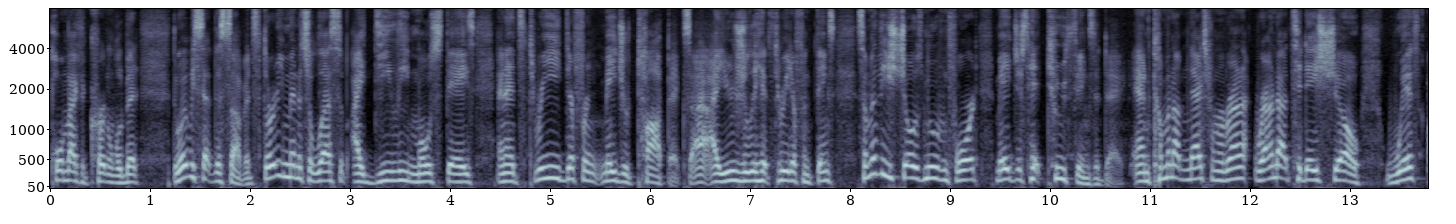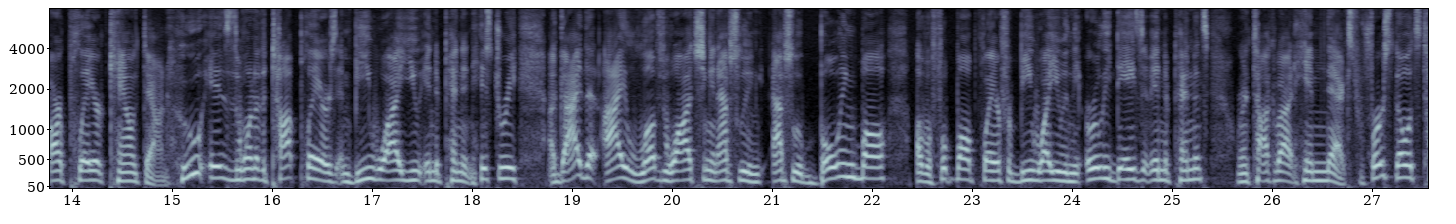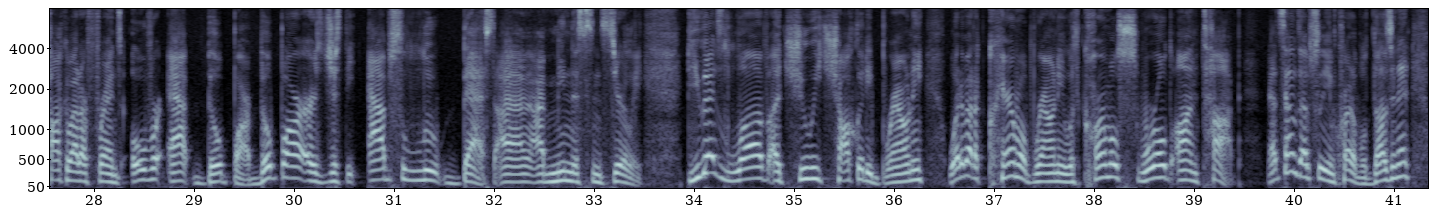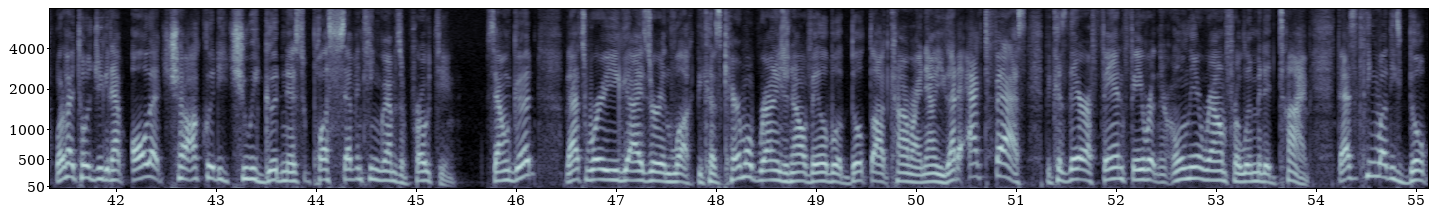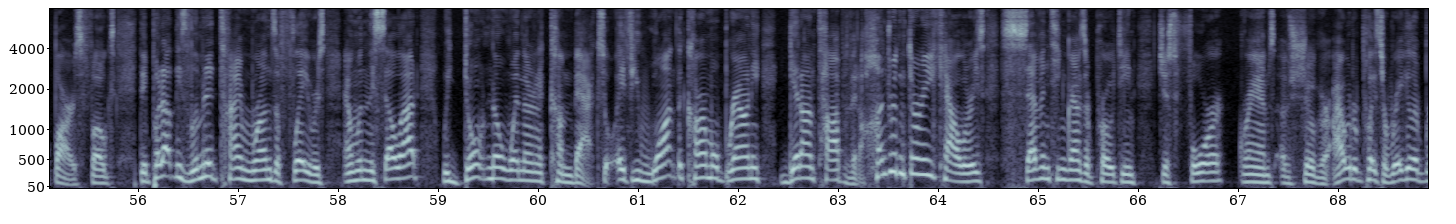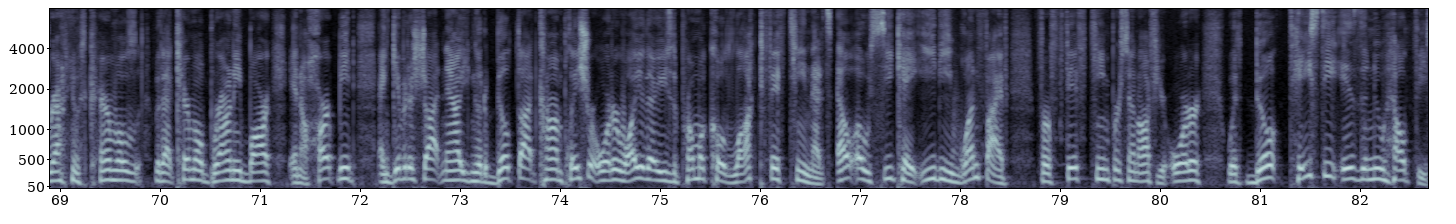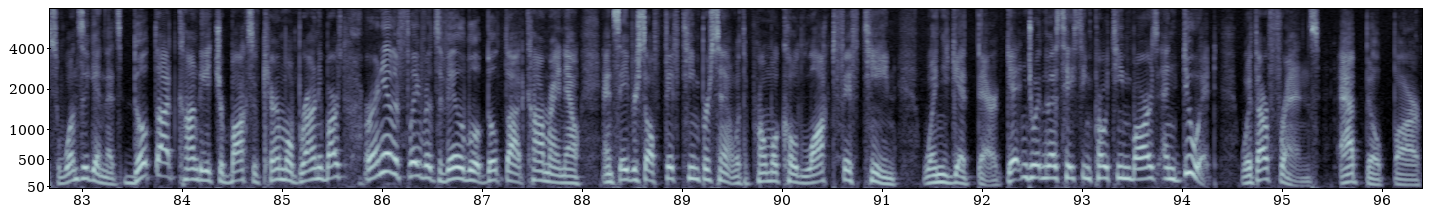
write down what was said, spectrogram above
pulling back the curtain a little bit, the way we set this up, it's 30 minutes or less, ideally most days, and it's three different major topics. I, I, usually hit three different things. Some of these shows moving forward may just hit two things a day. And coming up next, we're going to round, out today's show with our player countdown. Who is one of the top players in BYU independent history? A guy that I loved watching, an absolute, absolute bowling ball of a football player for BYU in the early days of independence. We're going to talk about him next. First, though, let's talk about our friends over at Built Bar. Built bar is just the absolute best. I, I mean this sincerely. Do you guys love a chewy chocolatey brownie? What about a caramel brownie with caramel swirled on top? That sounds absolutely incredible, doesn't it? What if I told you you could have all that chocolatey, chewy goodness plus 17 grams of protein? Sound good? That's where you guys are in luck because caramel brownies are now available at built.com right now. You got to act fast because they're a fan favorite and they're only around for a limited time. That's the thing about these built bars, folks. They put out these limited time runs of flavors, and when they sell out, we don't know when they're going to come back. So if you want the caramel brownie, get on top of it. 130 calories, 17 grams of protein, just 4 grams of sugar. I would replace a regular brownie with caramels with that caramel brownie bar in a heartbeat and give it a shot now. You can go to built.com, place your order. While you're there, use the promo code code LOCKED15. That's L O C K E D 1 5 for 15% off your order. With Built, tasty is the new healthy. So once again, that's built.com to get your box of caramel brownie bars or any other flavor that's available at built.com right now and save yourself 15% with the promo code LOCKED15 when you get there. Get enjoying the best tasting protein bars and do it with our friends at Built Bar.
